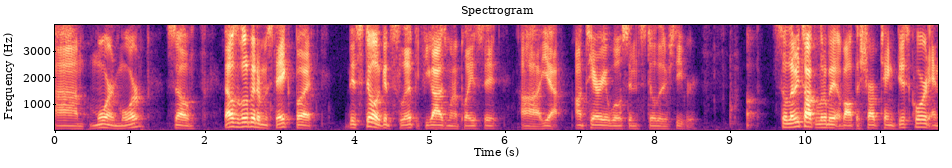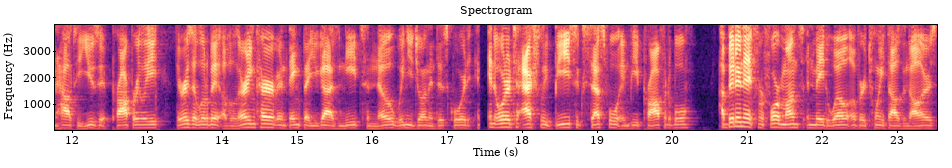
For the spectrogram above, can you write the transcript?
um, more and more. So that was a little bit of a mistake, but it's still a good slip if you guys want to place it. Uh, yeah, Ontario Wilson, still the receiver. So let me talk a little bit about the Sharp Tank Discord and how to use it properly. There is a little bit of a learning curve and things that you guys need to know when you join the Discord in order to actually be successful and be profitable. I've been in it for four months and made well over $20,000,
